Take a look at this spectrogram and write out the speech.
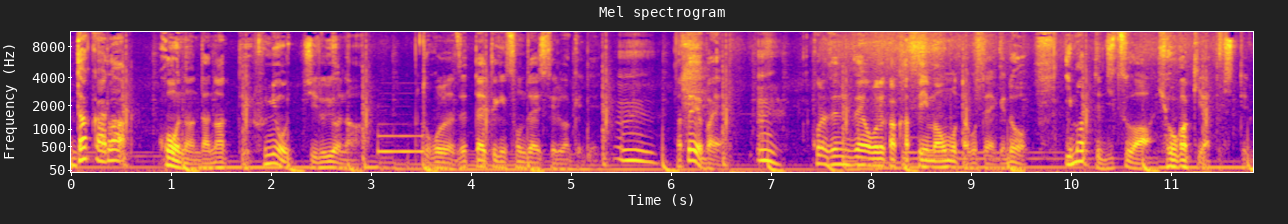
だからこうなんだなっていうふうに落ちるようなところが絶対的に存在してるわけで。うん。例えばや。うん。これ全然俺が勝手に今思ったことやけど今って実は氷河期やって知ってる？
